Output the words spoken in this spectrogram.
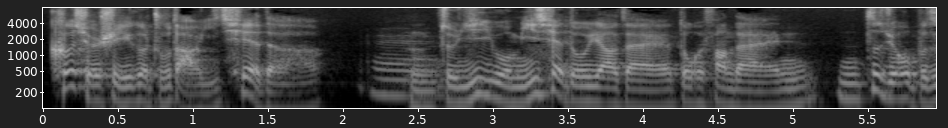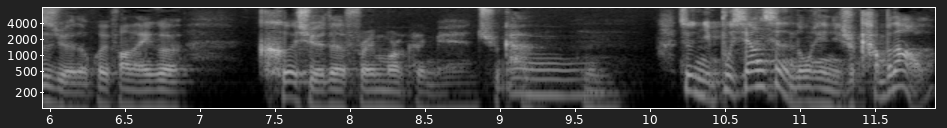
科学是一个主导一切的，嗯，就一我们一切都要在都会放在自觉或不自觉的会放在一个科学的 framework 里面去看，嗯。就你不相信的东西，你是看不到的。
